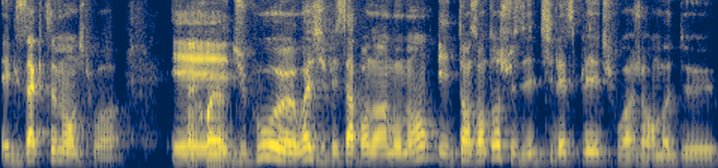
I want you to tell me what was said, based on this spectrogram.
Exactement, tu vois. Et Incroyable. du coup, euh, ouais, j'ai fait ça pendant un moment. Et de temps en temps, je faisais des petits let's play, tu vois, genre en mode de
